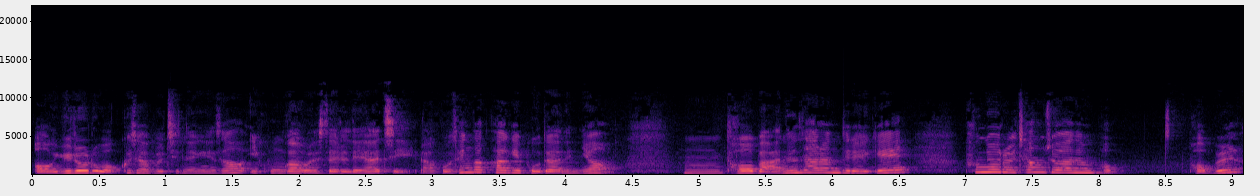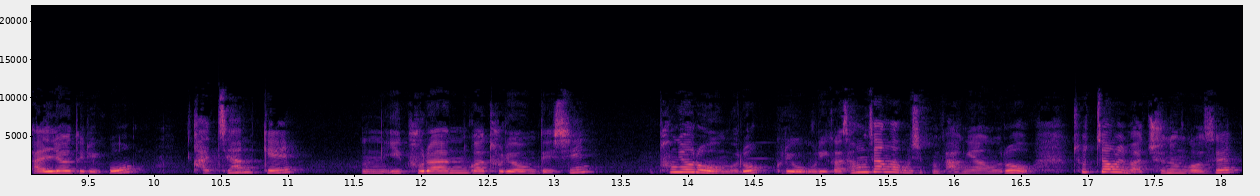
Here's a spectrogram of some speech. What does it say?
어, 유료로 워크숍을 진행해서 이 공간 월세를 내야지라고 생각하기보다는요, 음, 더 많은 사람들에게 풍요를 창조하는 법, 법을 알려드리고 같이 함께 음, 이 불안과 두려움 대신 풍요로움으로 그리고 우리가 성장하고 싶은 방향으로 초점을 맞추는 것을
